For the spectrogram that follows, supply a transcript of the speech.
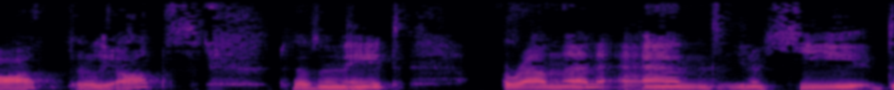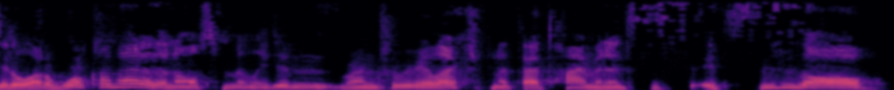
early aughts, 2008, around then. And, you know, he did a lot of work on that and then ultimately didn't run for reelection at that time. And it's just, it's, this is all,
